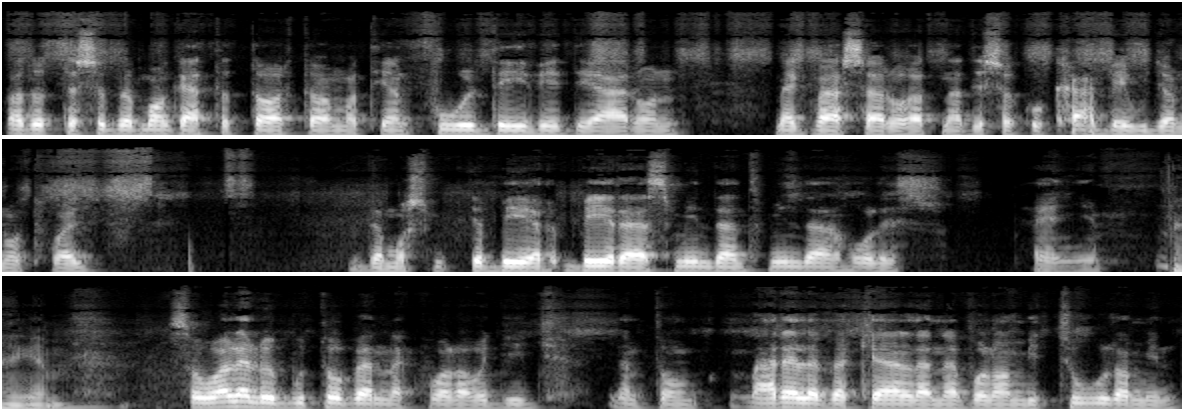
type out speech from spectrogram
adott esetben magát a tartalmat ilyen full DVD áron megvásárolhatnád, és akkor kb. ugyanott vagy. De most ugye bér, bérelsz mindent mindenhol, és ennyi. Igen. Szóval előbb-utóbb ennek valahogy így, nem tudom, már eleve kellene valami túl, amin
